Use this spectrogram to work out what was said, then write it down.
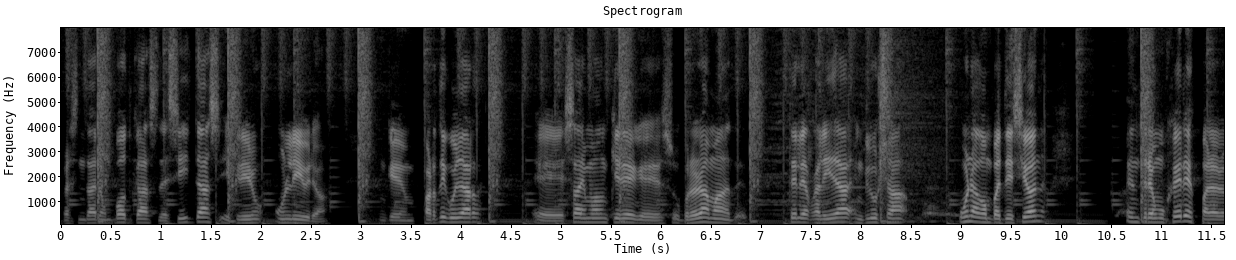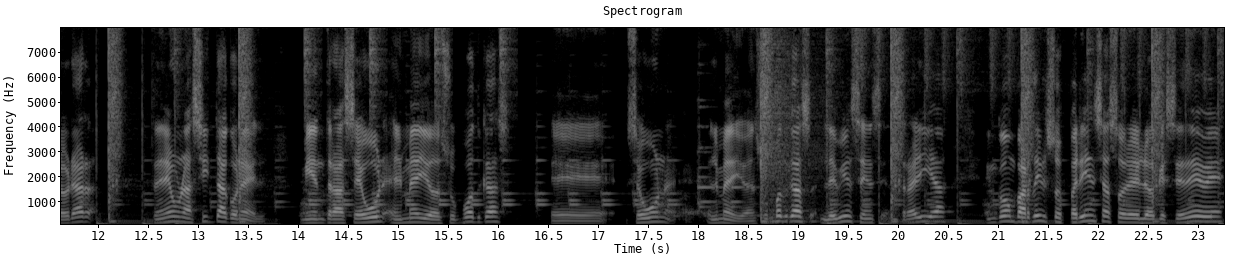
presentar un podcast de citas y escribir un libro. Que en particular eh, Simon quiere que su programa de telerrealidad incluya una competición entre mujeres para lograr tener una cita con él. Mientras según el medio de su podcast, eh, según el medio, en su podcast, Levin se centraría en compartir su experiencia sobre lo que se debe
